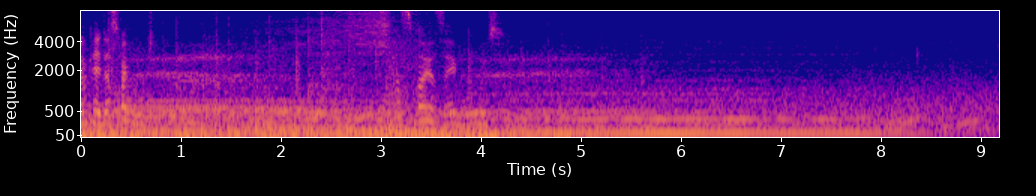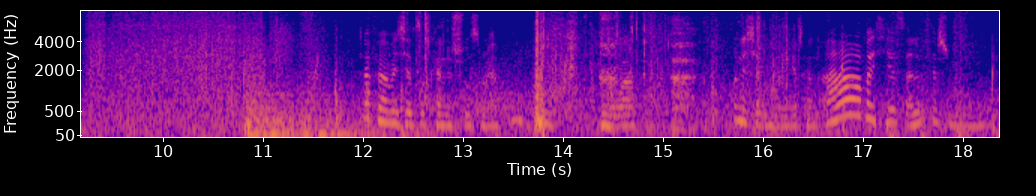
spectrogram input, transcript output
Okay, das war gut. Sehr gut. Dafür habe ich jetzt auch keine Schuss mehr. Aua. Und ich habe mir wehgetan. Ah, aber hier ist eine Fashion Week.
